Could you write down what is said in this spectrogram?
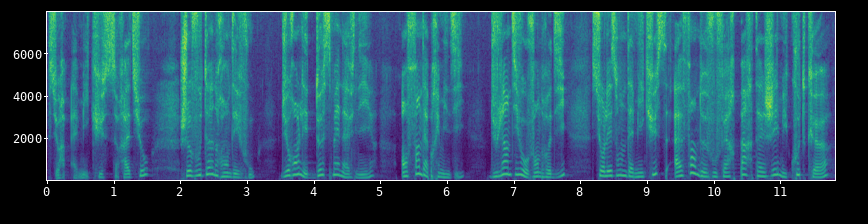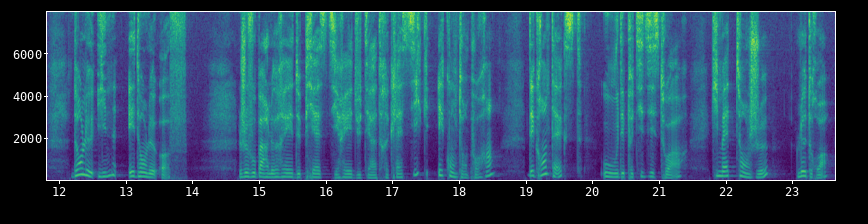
sur Amicus Radio, je vous donne rendez-vous durant les deux semaines à venir, en fin d'après-midi, du lundi au vendredi, sur les ondes d'Amicus afin de vous faire partager mes coups de cœur dans le in et dans le off. Je vous parlerai de pièces tirées du théâtre classique et contemporain, des grands textes ou des petites histoires qui mettent en jeu le droit,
